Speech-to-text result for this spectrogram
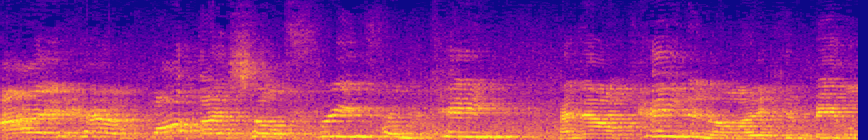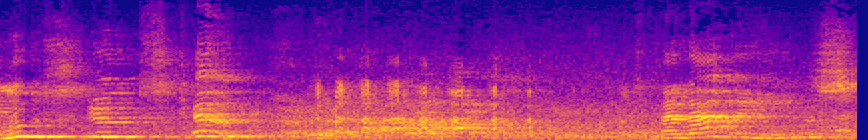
I have bought myself free from the king, and now Cain and I can be loose dukes too. and that means,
